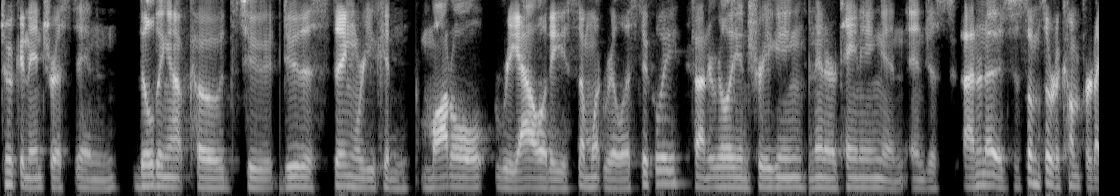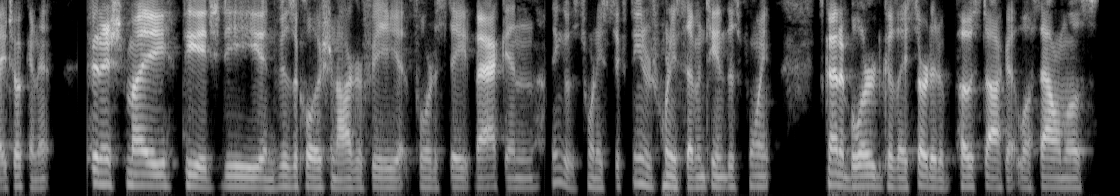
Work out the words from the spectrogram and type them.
Took an interest in building out codes to do this thing where you can model reality somewhat realistically. Found it really intriguing and entertaining and, and just, I don't know, it's just some sort of comfort I took in it. Finished my PhD in physical oceanography at Florida State back in, I think it was 2016 or 2017 at this point. It's kind of blurred because I started a postdoc at Los Alamos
